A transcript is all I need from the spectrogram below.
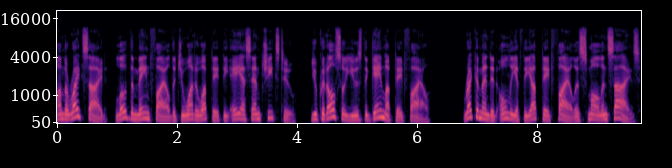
On the right side, load the main file that you want to update the ASM cheats to. You could also use the game update file. Recommended only if the update file is small in size.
